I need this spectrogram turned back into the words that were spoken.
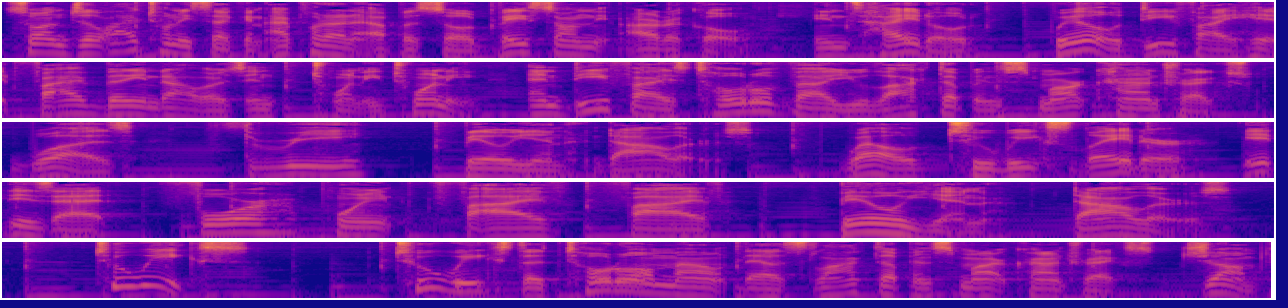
So on July 22nd, I put out an episode based on the article entitled Will DeFi Hit $5 billion in 2020? And DeFi's total value locked up in smart contracts was $3 billion. Well, two weeks later, it is at $4.55 billion. Two weeks. Two weeks, the total amount that's locked up in smart contracts jumped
